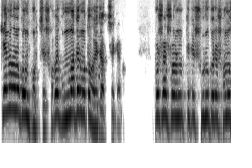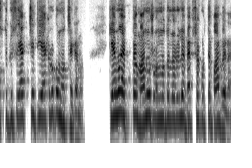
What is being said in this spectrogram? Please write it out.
কেন এরকম করছে? সবাই উন্মাদের মতো হয়ে যাচ্ছে কেন? প্রশাসন থেকে শুরু করে সমস্ত কিছু একচেটি একরকম হচ্ছে কেন? কেন একটা মানুষ অন্য দলের হলে ব্যবসা করতে পারবে না?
